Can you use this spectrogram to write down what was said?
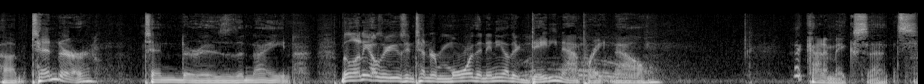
Um, Tinder, Tinder is the night. Millennials are using Tinder more than any other dating app right now. That kind of makes sense.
